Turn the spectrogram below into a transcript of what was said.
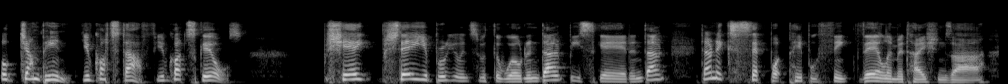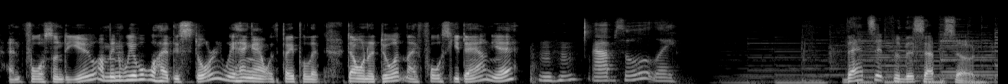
Look, jump in. You've got stuff. You've got skills. Share share your brilliance with the world and don't be scared and don't don't accept what people think their limitations are and force onto you. I mean, we've all had this story. We hang out with people that don't want to do it and they force you down. Yeah. Mm-hmm. Absolutely. That's it for this episode.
